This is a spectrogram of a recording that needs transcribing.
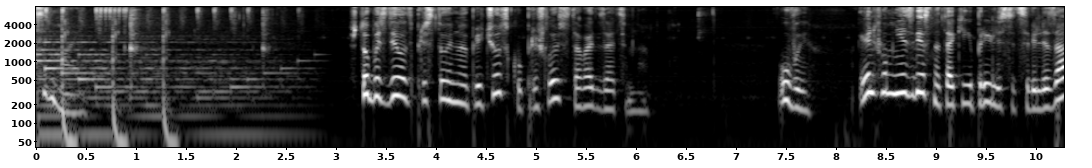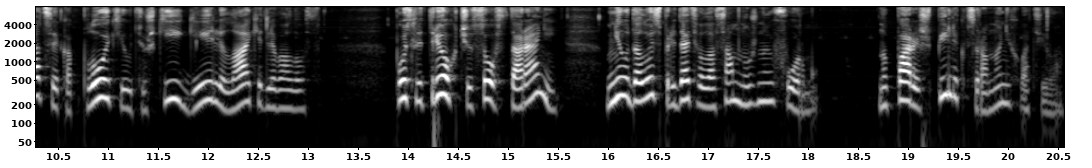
седьмая. Чтобы сделать пристойную прическу, пришлось вставать затемно. Увы, эльфам неизвестны такие прелести цивилизации, как плойки, утюжки, гели, лаки для волос. После трех часов стараний мне удалось придать волосам нужную форму, но пары шпилек все равно не хватило.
